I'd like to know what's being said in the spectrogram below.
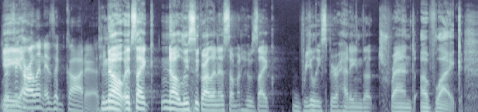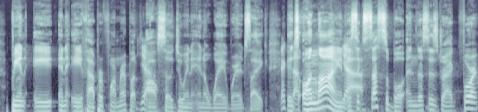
yeah, Lucy yeah, yeah. Garland is a goddess. No, it's like no. Lucy Garland is someone who's like really spearheading the trend of like being a an AFAB performer, but Yeah. also doing it in a way where it's like it's Accessible. online, it's accessible, and this is drag for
